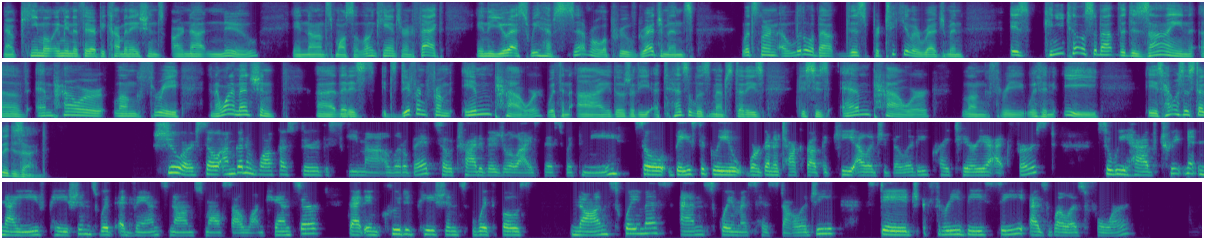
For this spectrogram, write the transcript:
Now, chemoimmunotherapy combinations are not new in non-small cell lung cancer. In fact, in the US, we have several approved regimens. Let's learn a little about this particular regimen. Is can you tell us about the design of Empower Lung 3? And I want to mention uh, that it's it's different from Empower with an I. Those are the atezolizumab studies. This is Empower Lung 3 with an E. Is how is the study designed? Sure. So I'm going to walk us through the schema a little bit. So try to visualize this with me. So basically, we're going to talk about the key eligibility criteria at first. So we have treatment naive patients with advanced non small cell lung cancer that included patients with both non squamous and squamous histology, stage 3BC as well as 4.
